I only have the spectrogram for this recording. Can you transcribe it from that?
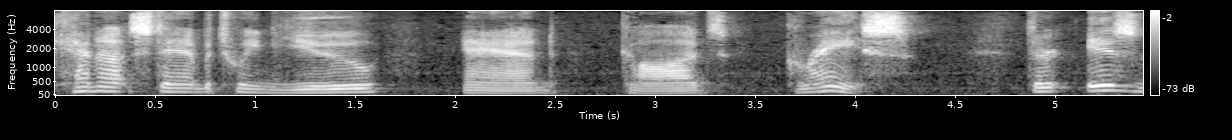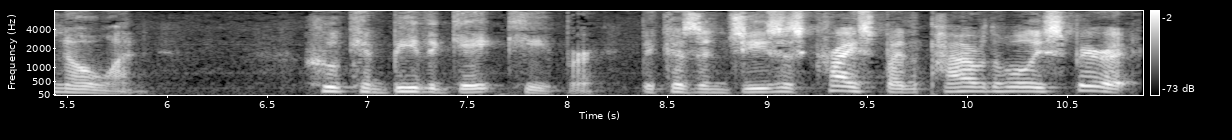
cannot stand between you and God's grace. There is no one who can be the gatekeeper because in Jesus Christ, by the power of the Holy Spirit,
